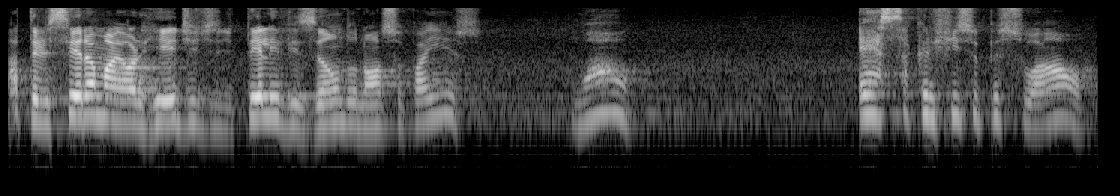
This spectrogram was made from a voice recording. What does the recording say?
a terceira maior rede de televisão do nosso país. Uau! É sacrifício pessoal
